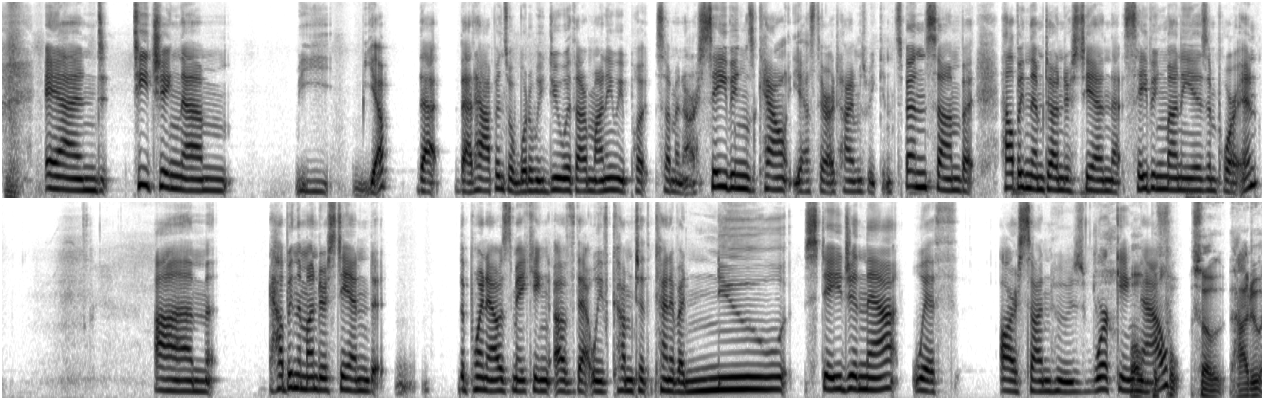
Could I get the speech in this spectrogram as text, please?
hmm. and teaching them, yep. That that happens. But what do we do with our money? We put some in our savings account. Yes, there are times we can spend some, but helping them to understand that saving money is important um, helping them understand the point I was making of that we've come to kind of a new stage in that with our son who's working Well, now. before- so how do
